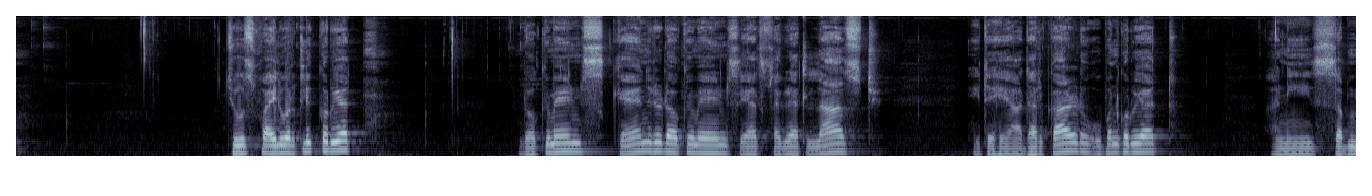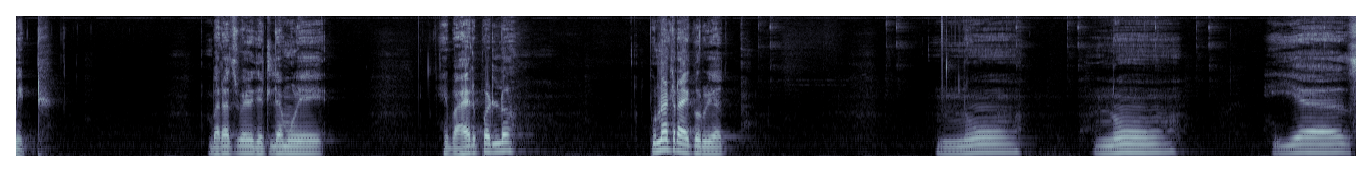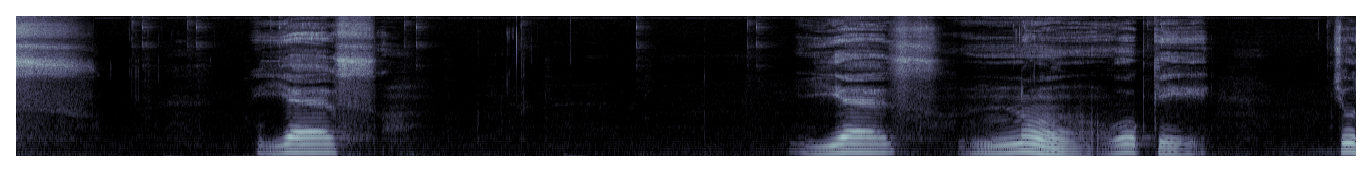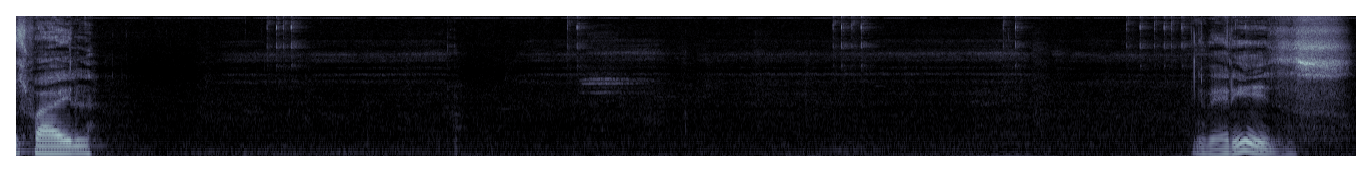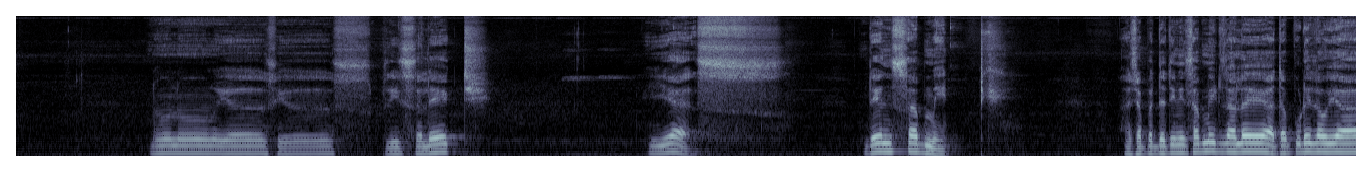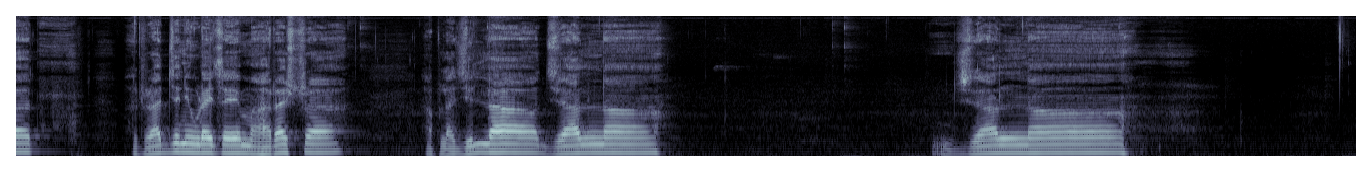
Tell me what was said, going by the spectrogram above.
चूज फाईलवर क्लिक करूयात. डॉक्युमेंट्स कॅनरी डॉक्युमेंट्स यात सगळ्यात लास्ट इथे हे आधार कार्ड ओपन करूयात आणि सबमिट बराच वेळ घेतल्यामुळे हे बाहेर पडलं पुन्हा ट्राय करूयात no no yes yes Yes. No Okay. Choose file. Where is? No, no, yes, yes. Please select. Yes. Then submit. अशा पद्धतीने सबमिट झालं आहे आता पुढे जाऊयात राज्य निवडायचं आहे महाराष्ट्र आपला जिल्हा जालना जालना.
